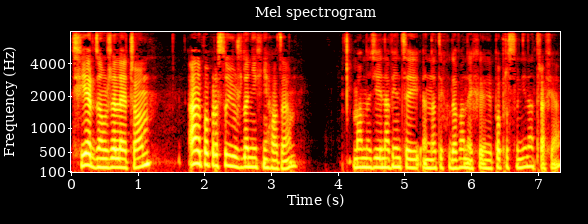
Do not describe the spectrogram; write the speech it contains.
twierdzą, że leczą, ale po prostu już do nich nie chodzę mam nadzieję, na więcej na tych udawanych y, po prostu nie natrafia.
